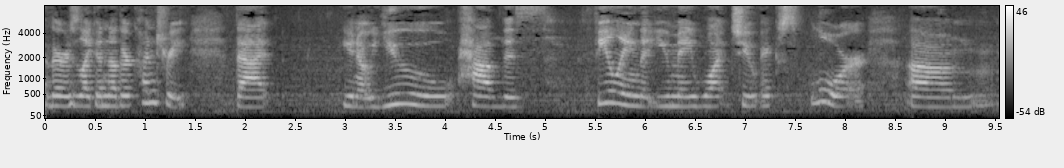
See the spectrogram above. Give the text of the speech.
there's like another country that you know you have this feeling that you may want to explore um,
